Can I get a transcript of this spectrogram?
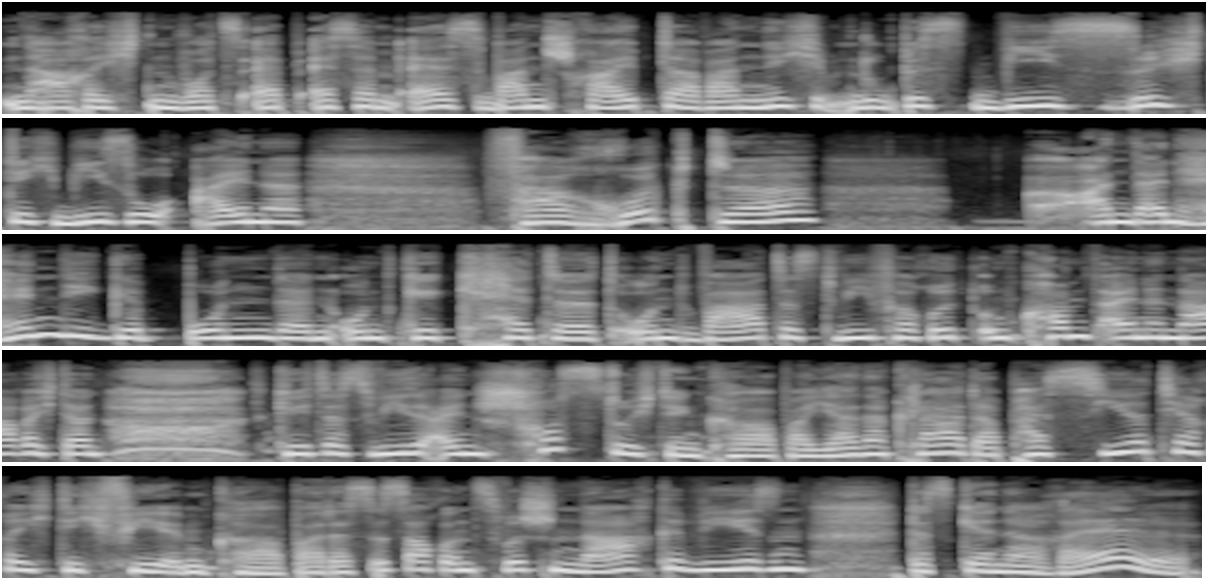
Nachrichten, WhatsApp, SMS, wann schreibt er, wann nicht. Du bist wie süchtig, wie so eine verrückte an dein Handy gebunden und gekettet und wartest wie verrückt und kommt eine Nachricht, dann oh, geht das wie ein Schuss durch den Körper. Ja, na klar, da passiert ja richtig viel im Körper. Das ist auch inzwischen nachgewiesen, dass generell,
